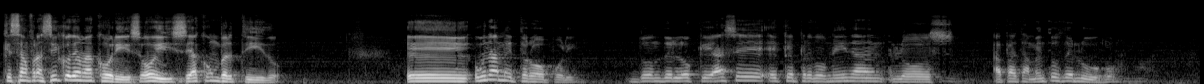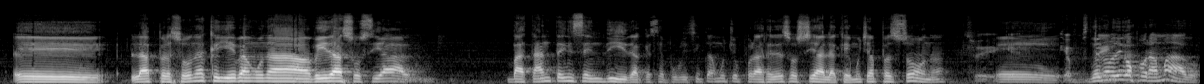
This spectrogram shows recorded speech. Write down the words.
que San Francisco de Macorís hoy se ha convertido en una metrópoli donde lo que hace es que predominan los apartamentos de lujo, eh, las personas que llevan una vida social bastante encendida, que se publicita mucho por las redes sociales, que hay muchas personas, Sí, eh, que- que yo no lo digo por amado,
